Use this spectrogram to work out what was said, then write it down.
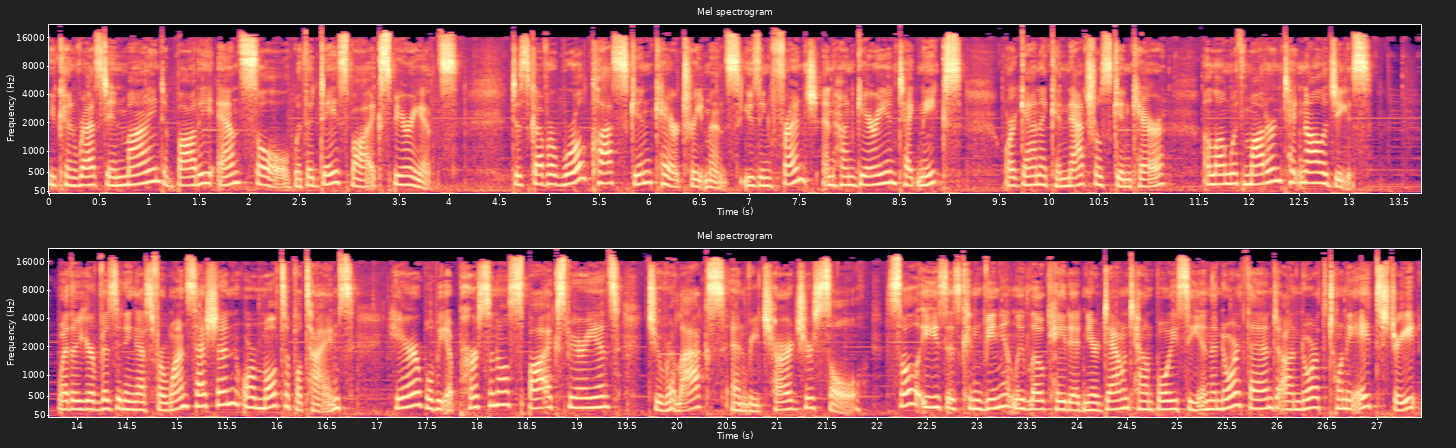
You can rest in mind, body, and soul with a day spa experience. Discover world class skincare treatments using French and Hungarian techniques, organic and natural skincare, along with modern technologies. Whether you're visiting us for one session or multiple times, here will be a personal spa experience to relax and recharge your soul. Soul Ease is conveniently located near downtown Boise in the North End on North 28th Street,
